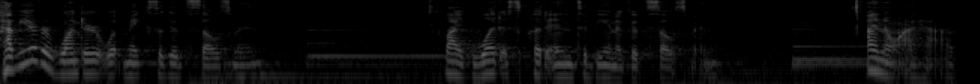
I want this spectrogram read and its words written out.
Have you ever wondered what makes a good salesman? Like, what is put into being a good salesman? I know I have.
